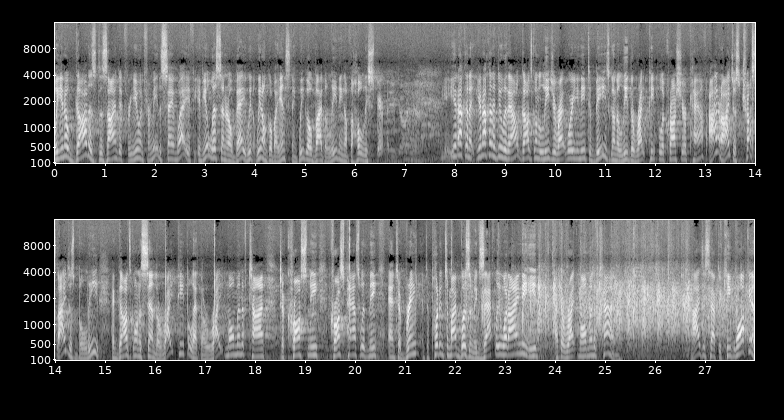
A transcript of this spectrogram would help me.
Well, you know, God has designed it for you and for me the same way. If, if you listen and obey, we, we don't go by instinct, we go by the leading of the Holy Spirit. You're not going you're not going to do without. God's going to lead you right where you need to be. He's going to lead the right people across your path. I don't know. I just trust, I just believe that God's going to send the right people at the right moment of time to cross me, cross paths with me, and to bring and to put into my bosom exactly what I need at the right moment of time. I just have to keep walking.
